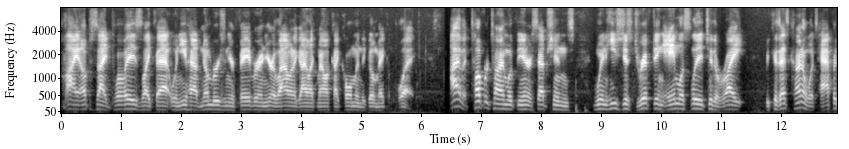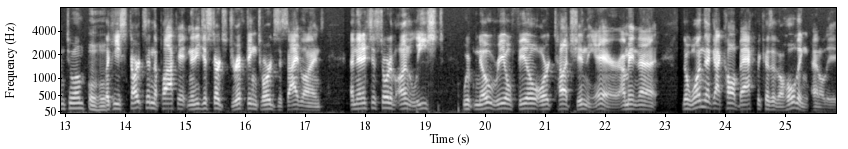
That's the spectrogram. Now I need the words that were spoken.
high upside plays like that when you have numbers in your favor and you're allowing a guy like Malachi Coleman to go make a play. I have a tougher time with the interceptions when he's just drifting aimlessly to the right because that's kind of what's happened to him. Mm-hmm. Like he starts in the pocket and then he just starts drifting towards the sidelines and then it's just sort of unleashed with no real feel or touch in the air. I mean, the the one that got called back because of the holding penalty.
